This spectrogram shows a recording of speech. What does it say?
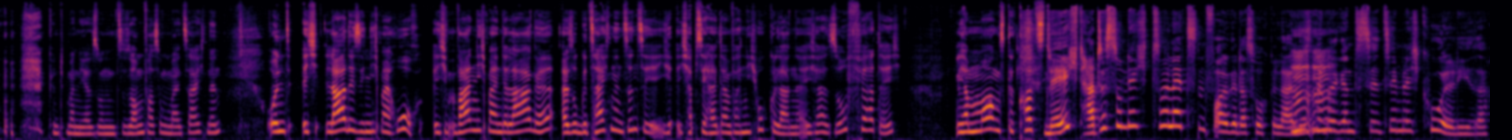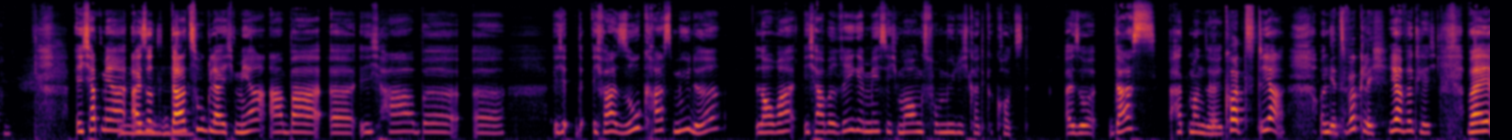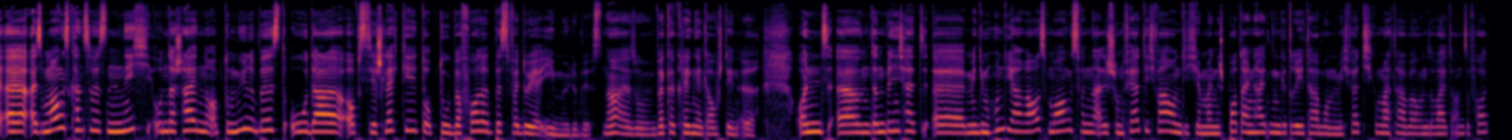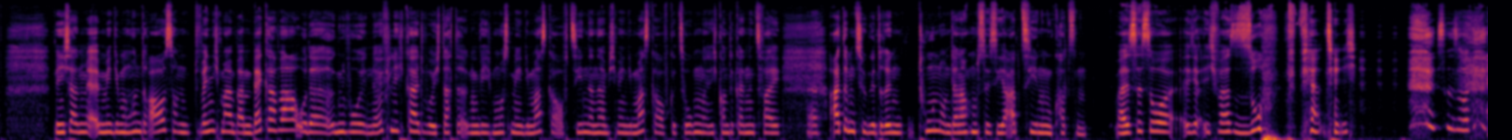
könnte man ja so eine Zusammenfassung mal zeichnen. Und ich lade sie nicht mal hoch. Ich war nicht mal in der Lage, also gezeichnet sind sie. Ich, ich habe sie halt einfach nicht hochgeladen. Ich war so fertig. Ich habe morgens gekotzt. Nicht? Hattest du nicht zur letzten Folge das hochgeladen? Die sind übrigens zi- ziemlich cool, die Sachen. Ich habe mir, also dazu gleich mehr, aber äh, ich habe, äh, ich, ich war so krass müde, Laura, ich habe regelmäßig morgens vor Müdigkeit gekotzt. Also das hat man selten. Gekotzt. Ja, und Jetzt wirklich. Ja, wirklich. Weil, äh, also morgens kannst du es nicht unterscheiden, ob du müde bist oder ob es dir schlecht geht, ob du überfordert bist, weil du ja eh müde bist. Ne? Also Wecker klingelt, aufstehen, äh. Und ähm, dann bin ich halt äh, mit dem Hund ja raus morgens, wenn alles schon fertig war und ich ja meine Sporteinheiten gedreht habe und mich fertig gemacht habe und so weiter und so fort, bin ich dann mit mit dem Hund raus und wenn ich mal beim Bäcker war oder irgendwo in der Öffentlichkeit, wo ich dachte, irgendwie, ich muss mir die Maske aufziehen, dann habe ich mir die Maske aufgezogen und ich konnte keine zwei Atemzüge drin tun und danach musste ich sie abziehen und kotzen. Weil es ist so, ich war so fertig. So,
